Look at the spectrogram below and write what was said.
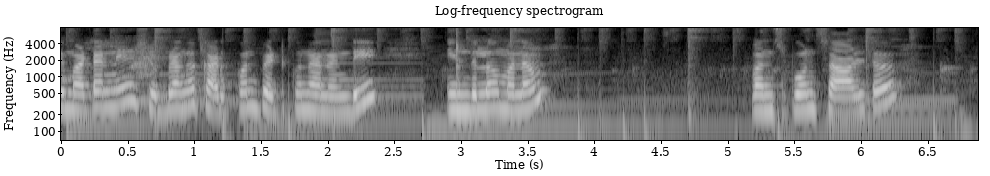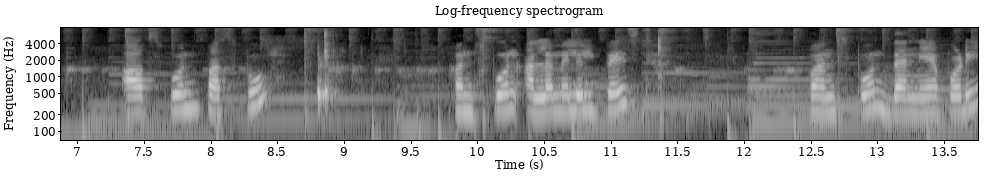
ఈ మటన్ని శుభ్రంగా కడుక్కొని పెట్టుకున్నానండి. ఇందులో మనం one spoon salt half spoon పసుపు వన్ స్పూన్ అల్లం వెల్లుల్లి పేస్ట్ వన్ స్పూన్ ధనియా పొడి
